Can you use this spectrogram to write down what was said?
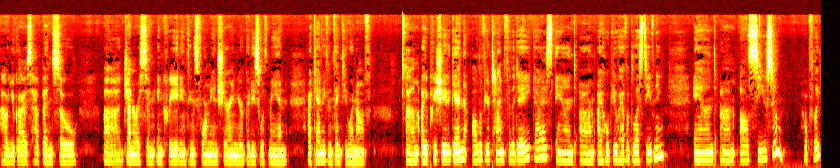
how you guys have been so uh, generous in, in creating things for me and sharing your goodies with me. And I can't even thank you enough. Um, I appreciate again all of your time for the day, guys. And um, I hope you have a blessed evening. And um, I'll see you soon, hopefully.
